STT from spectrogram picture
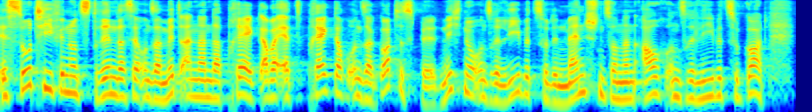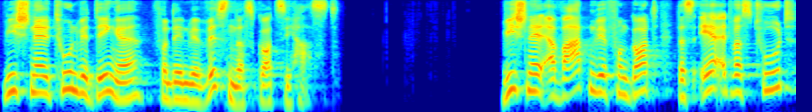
ist so tief in uns drin, dass er unser Miteinander prägt. Aber er prägt auch unser Gottesbild, nicht nur unsere Liebe zu den Menschen, sondern auch unsere Liebe zu Gott. Wie schnell tun wir Dinge, von denen wir wissen, dass Gott sie hasst? Wie schnell erwarten wir von Gott, dass er etwas tut,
